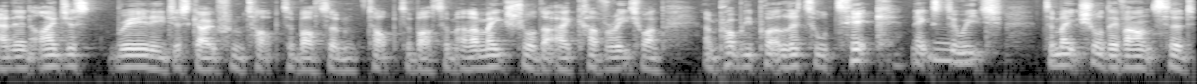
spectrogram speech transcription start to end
and then I just really just go from top to bottom, top to bottom, and I make sure that I cover each one, and probably put a little tick next to mm. each to make sure they've answered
